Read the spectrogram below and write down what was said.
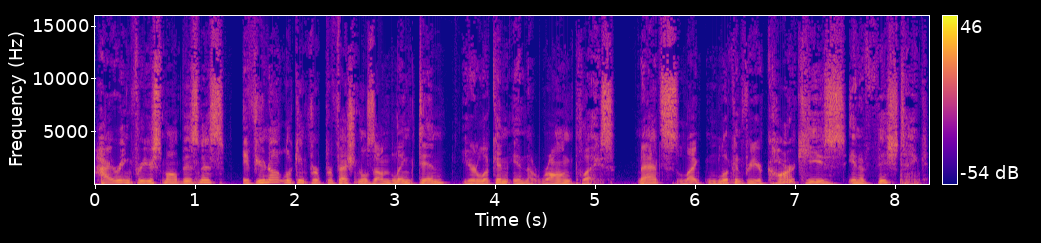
Hiring for your small business? If you're not looking for professionals on LinkedIn, you're looking in the wrong place. That's like looking for your car keys in a fish tank.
